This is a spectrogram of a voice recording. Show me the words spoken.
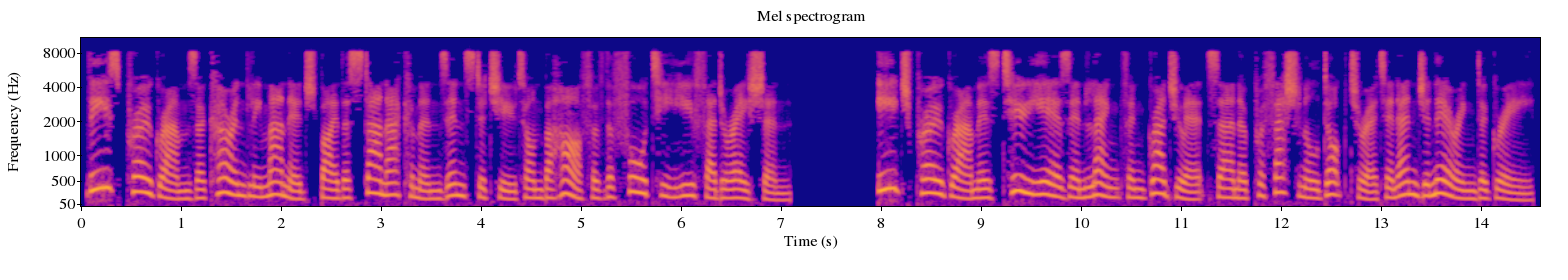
These programs are currently managed by the Stan Ackermans Institute on behalf of the 4TU Federation. Each program is two years in length and graduates earn a professional doctorate in engineering degree.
